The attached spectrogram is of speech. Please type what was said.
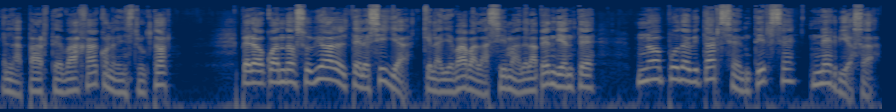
en la parte baja con el instructor, pero cuando subió al telesilla que la llevaba a la cima de la pendiente, no pudo evitar sentirse nerviosa.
